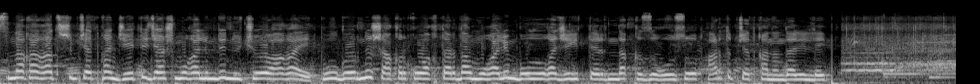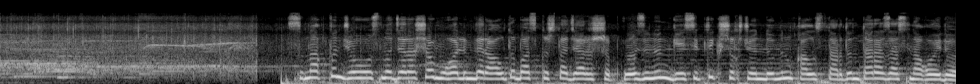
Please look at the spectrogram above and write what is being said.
сынакка катышып жаткан жети жаш мугалимдин үчөө агай. Бул көрүнүш акыркы убактарда мугалим болууга жигиттердин да кызыгуусу артып жатканын далилдейт сынактын жобосуна жараша мугалимдер алты баскычта жарышып өзүнүн кесиптик шык жөндөмүн калыстардын таразасына койду.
